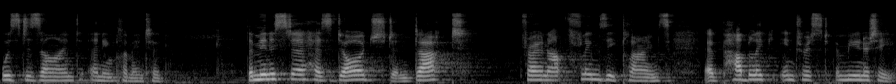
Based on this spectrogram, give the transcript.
was designed and implemented. The minister has dodged and ducked, thrown up flimsy claims of public interest immunity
